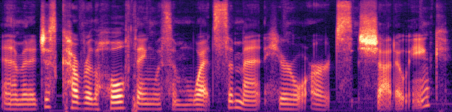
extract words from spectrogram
And I'm going to just cover the whole thing with some wet cement Hero Arts shadow ink.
